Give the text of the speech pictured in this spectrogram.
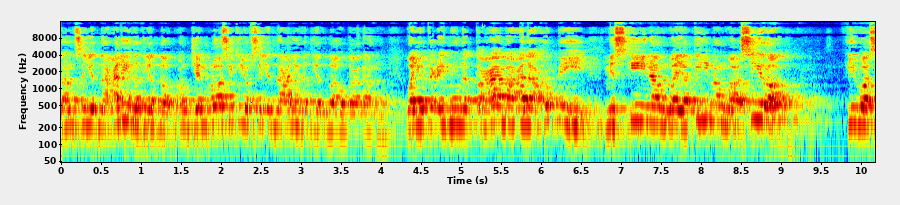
on Sayyidina Ali radiallahu, on generosity of Sayyidina Ali radiallahu ta'ala. وَيُطْعِمُونَ الطَّعَامَ عَلَى حُبِّهِ مِسْكِينًا وَيَتِيمًا وَأَسِيرًا He was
